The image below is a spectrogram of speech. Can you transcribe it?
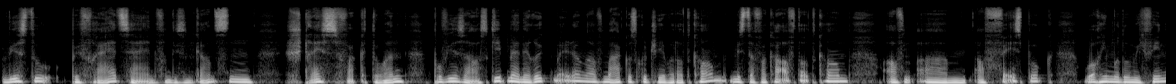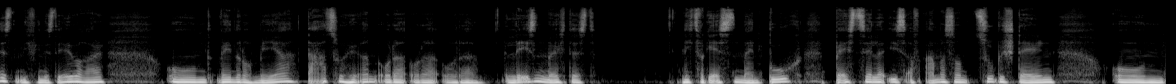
wirst du befreit sein von diesen ganzen Stressfaktoren. Probier's aus. Gib mir eine Rückmeldung auf markuskutschewa.com, mrverkauf.com, auf, ähm, auf Facebook, wo auch immer du mich findest. Mich findest du eh überall. Und wenn du noch mehr dazu hören oder, oder, oder lesen möchtest, nicht vergessen, mein Buch Bestseller ist auf Amazon zu bestellen. Und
